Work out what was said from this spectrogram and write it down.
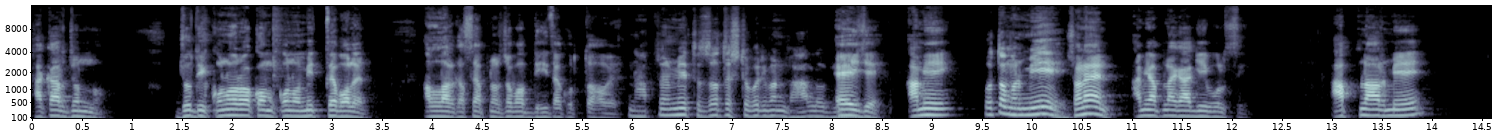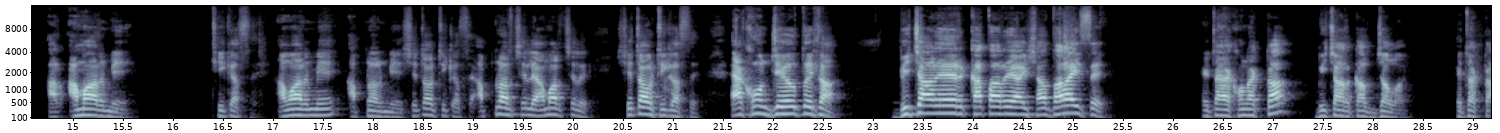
ঢাকার জন্য যদি কোনো রকম কোনো মিথ্যে বলেন আল্লাহর কাছে আপনার জবাবদিহিতা করতে হবে। না আপনার মেয়ে তো যথেষ্ট পরিমাণ ভালো। এই যে আমি ও তো আমার মেয়ে। শোনেন আমি আপনাকে আগেই বলছি আপনার মেয়ে আর আমার মেয়ে ঠিক আছে আমার মেয়ে আপনার মেয়ে সেটাও ঠিক আছে আপনার ছেলে আমার ছেলে সেটাও ঠিক আছে। এখন যেহেতু এটা বিচারের কাতারে আইসা দাঁড়াইছে এটা এখন একটা বিচার কার্যালয় এটা একটা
